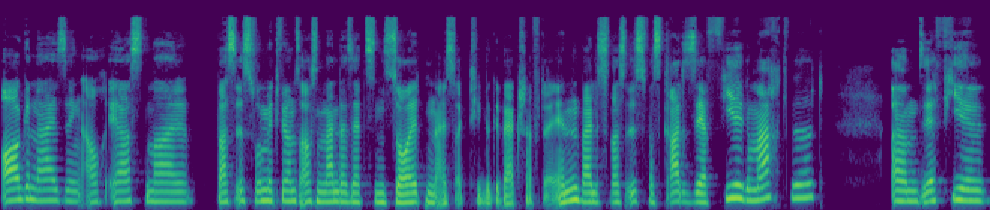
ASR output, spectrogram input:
Organizing auch erstmal was ist, womit wir uns auseinandersetzen sollten als aktive GewerkschafterInnen, weil es was ist, was gerade sehr viel gemacht wird, ähm, sehr viel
